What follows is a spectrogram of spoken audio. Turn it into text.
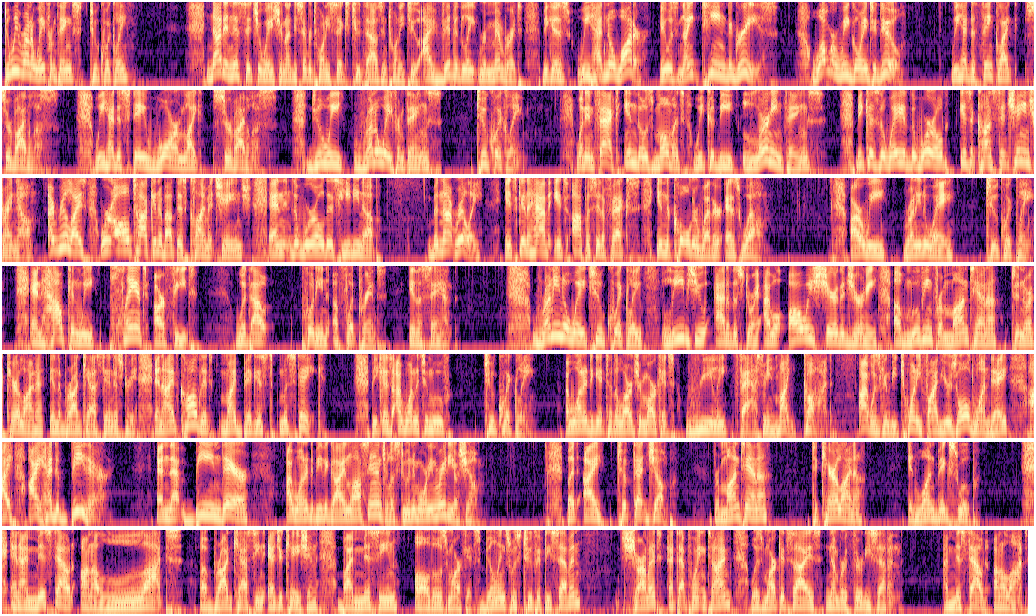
Do we run away from things too quickly? Not in this situation on December 26, 2022. I vividly remember it because we had no water. It was 19 degrees. What were we going to do? We had to think like survivalists. We had to stay warm like survivalists. Do we run away from things too quickly? When in fact, in those moments, we could be learning things because the way of the world is a constant change right now. I realize we're all talking about this climate change and the world is heating up, but not really. It's going to have its opposite effects in the colder weather as well. Are we running away too quickly? And how can we plant our feet without putting a footprint in the sand. Running away too quickly leaves you out of the story. I will always share the journey of moving from Montana to North Carolina in the broadcast industry. And I've called it my biggest mistake because I wanted to move too quickly. I wanted to get to the larger markets really fast. I mean, my God, I was going to be 25 years old one day. I, I had to be there. And that being there I wanted to be the guy in Los Angeles doing a morning radio show. But I took that jump from Montana to Carolina in one big swoop. And I missed out on a lot of broadcasting education by missing all those markets. Billings was 257. Charlotte at that point in time was market size number 37. I missed out on a lot.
